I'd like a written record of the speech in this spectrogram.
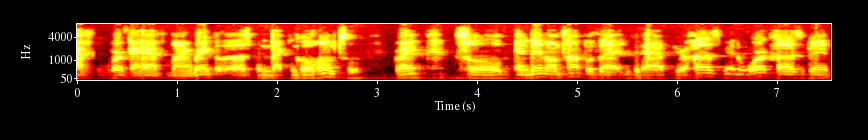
After work, I have my regular husband that I can go home to right? So, and then on top of that, you could have your husband, work husband.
